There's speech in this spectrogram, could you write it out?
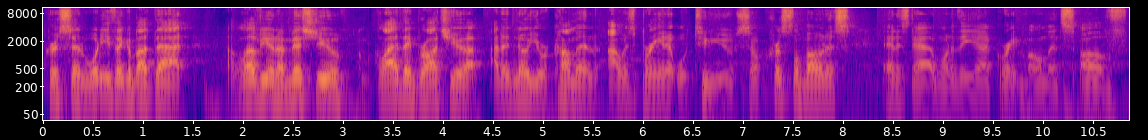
Chris said, What do you think about that? I love you and I missed you. I'm glad they brought you. I didn't know you were coming. I was bringing it to you. So, Chris Lemonis and his dad, one of the uh, great moments of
